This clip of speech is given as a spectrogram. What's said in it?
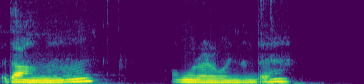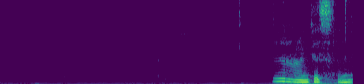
그 다음은 검을 알고 있는데. 네, 알겠습니다.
